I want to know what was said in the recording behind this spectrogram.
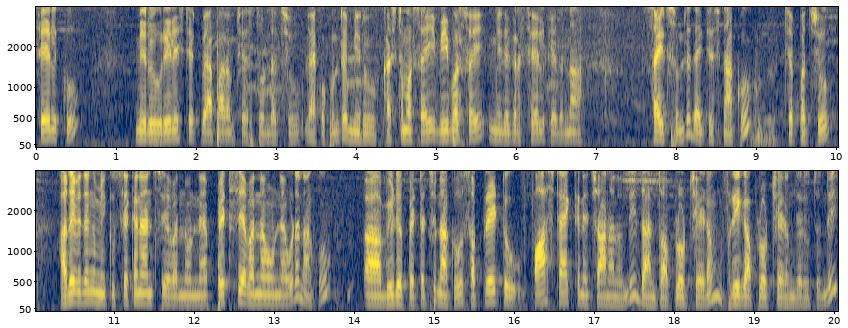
సేల్కు మీరు రియల్ ఎస్టేట్ వ్యాపారం చేస్తుండొచ్చు లేకుంటే మీరు కస్టమర్స్ అయ్యి వీవర్స్ అయ్యి మీ దగ్గర సేల్కి ఏదైనా సైట్స్ ఉంటే దయచేసి నాకు చెప్పచ్చు. అదేవిధంగా మీకు సెకండ్ హ్యాండ్స్ ఏమన్నా ఉన్నా పెట్స్ ఏమన్నా ఉన్నా కూడా నాకు వీడియో పెట్టచ్చు. నాకు సపరేట్ ఫాస్ట్ యాక్ట్ అనే ఛానల్ ఉంది. దాంతో అప్లోడ్ చేయడం ఫ్రీగా అప్లోడ్ చేయడం జరుగుతుంది.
